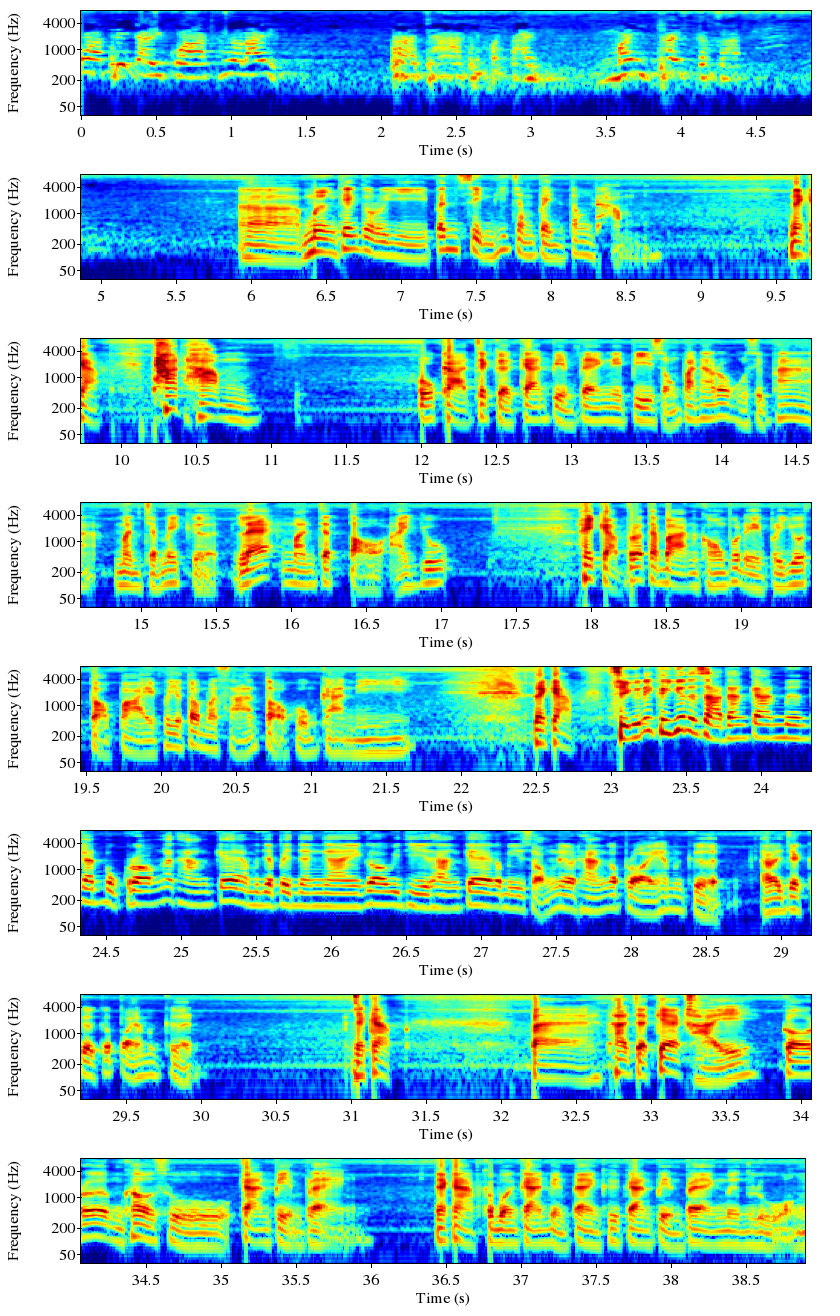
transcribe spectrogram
ตัวที่ใหญ่กว่าคืออะไร ประชาธิปไตยไม่ใช่กษัตริย์เอ่อเมืองเทคโนโลยีเป็นสิ่งที่จำเป็นต้องทำนะครับ ถ้าทำโอกาสจะเกิดการเปลี่ยนแปลงในปี 2565 มันจะไม่เกิด และมันจะต่ออายุให้กับรัฐบาลของพลเอกประยุทธ์ต่อไป เพราะจะต้องมาสารต่อโครงการนี้ นะครับสิ่งนี้คือยุทธศาสตร์ทางการเมืองการปกครองทางแก้มันจะเป็นยังไงก็วิธีทางแก้ก็มี 2 แนวทางก็ปล่อยให้มันเกิด อะไรจะเกิดก็ปล่อยให้มันเกิดนะครับ แต่ถ้าจะแก้ไขก็เริ่มเข้าสู่การเปลี่ยนแปลงนะครับ กระบวนการเปลี่ยนแปลงคือการเปลี่ยนแปลงเมืองหลวง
